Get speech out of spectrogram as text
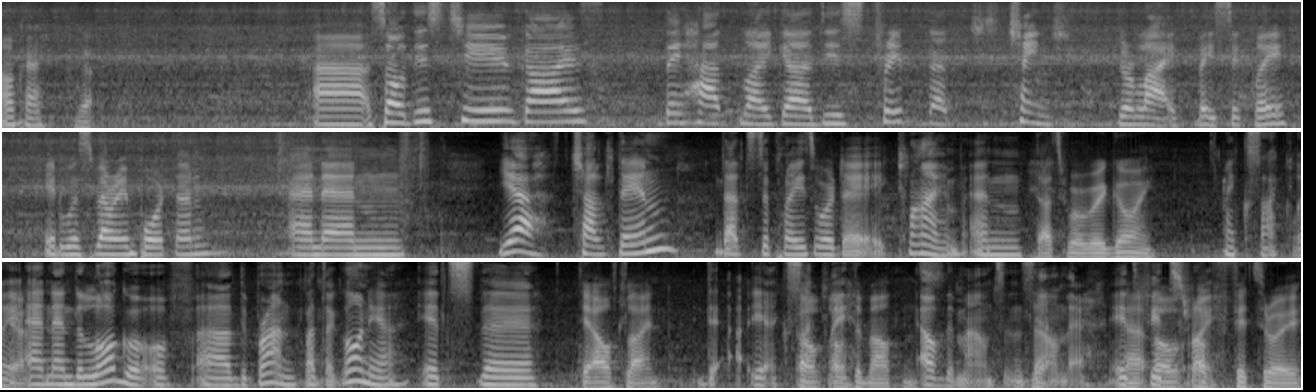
Okay. Yeah. Uh, so these two guys, they had like uh, this trip that just changed their life. Basically, it was very important. And then, yeah, Chalten. That's the place where they climb, and That's where we're going. exactly. Yeah. And then the logo of uh, the brand Patagonia, it's the, The outline the yeah of, exactly of the mountains. of the mountains Yeah. down there. It Uh, fits of, right. Of Fitzroy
